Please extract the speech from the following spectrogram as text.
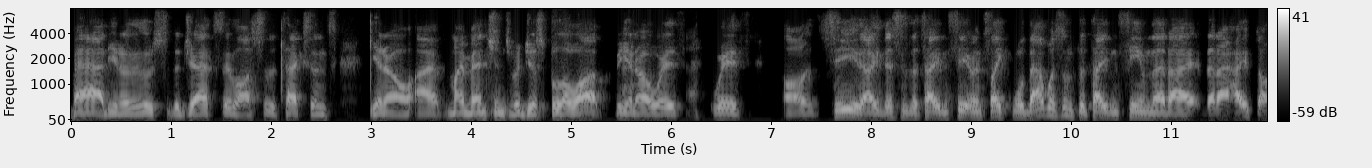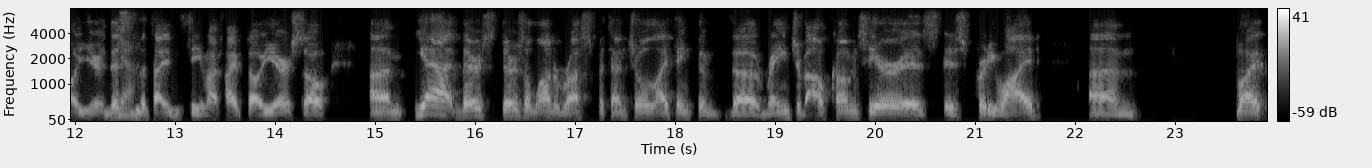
bad, you know, they lose to the Jets, they lost to the Texans, you know, I, my mentions would just blow up, you know, with with oh see like this is the Titans team. it's like, well, that wasn't the Titans team that I that I hyped all year. This yeah. is the Titans team I've hyped all year. So um, yeah, there's there's a lot of rust potential. I think the the range of outcomes here is is pretty wide. Um, but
